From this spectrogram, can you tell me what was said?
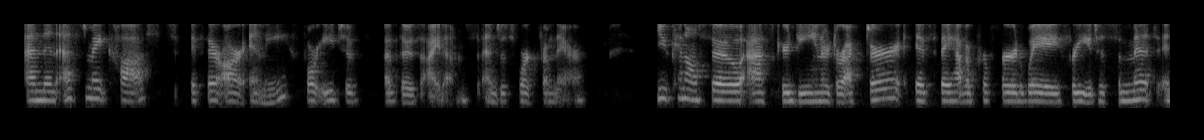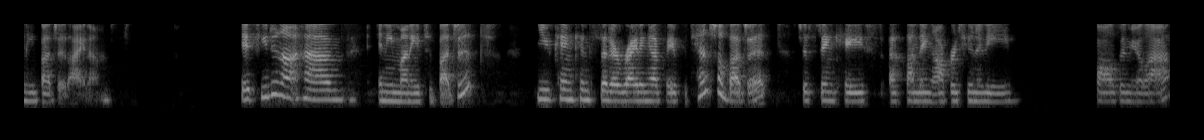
and then estimate costs, if there are any, for each of, of those items, and just work from there. You can also ask your dean or director if they have a preferred way for you to submit any budget items. If you do not have any money to budget, you can consider writing up a potential budget just in case a funding opportunity falls in your lap.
